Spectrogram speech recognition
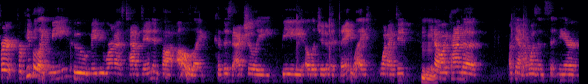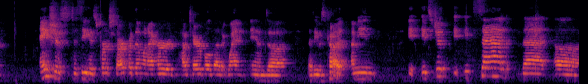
for for people like me who maybe weren't as tapped in and thought, oh, like, could this actually be a legitimate thing? Like when I did, Mhm. you know, I kind of, again, I wasn't sitting here anxious to see his first start, but then when I heard how terrible that it went and uh, that he was cut, I mean, it, it's just it, it's sad that. Uh,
